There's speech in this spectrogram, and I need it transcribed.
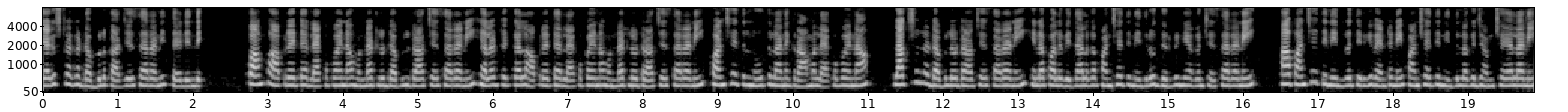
ఎక్స్ట్రాగా డబ్బులు చేశారని తేలింది. పంప్ ఆపరేటర్ లేకపోయినా ఉన్నట్లు డబ్బులు డ్రా చేశారని ఎలక్ట్రికల్ ఆపరేటర్ లేకపోయినా ఉన్నట్లు డ్రా చేశారని పంచాయతీలు నూతులు అనే గ్రామం లేకపోయినా లక్షల డబ్బులు డ్రా చేశారని ఇలా పలు విధాలుగా పంచాయతీ నిధులు దుర్వినియోగం చేశారని ఆ పంచాయతీ నిధులు తిరిగి వెంటనే పంచాయతీ నిధులకు జమ చేయాలని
